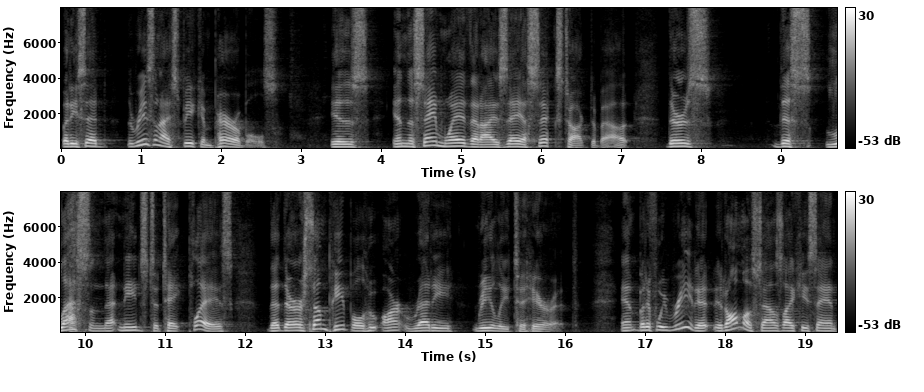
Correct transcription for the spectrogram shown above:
But he said, the reason I speak in parables is in the same way that Isaiah 6 talked about, there's this lesson that needs to take place that there are some people who aren't ready really to hear it. And, but if we read it, it almost sounds like he's saying,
